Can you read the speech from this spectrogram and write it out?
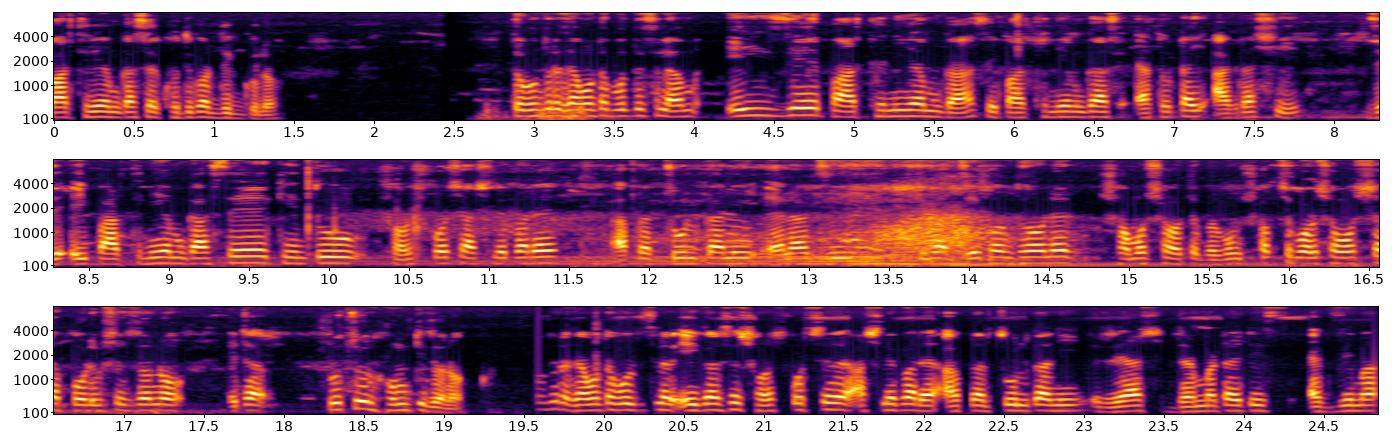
পার্থেনিয়াম গাছের ক্ষতিকর দিকগুলো। তো বন্ধুরা, যেমনটা বলতেছিলাম, এই যে পার্থেনিয়াম গাছ, এই পার্থেনিয়াম গাছ এতটাই আগ্রাসী যে এই পার্থেনিয়াম গাছে কিন্তু সংস্পর্শে আসলে পারে আপনার চুলকানি, অ্যালার্জি কিংবা যে কোনো ধরনের সমস্যা হতে পারে এবং সবচেয়ে বড় সমস্যা পরিবেশের জন্য এটা প্রচুর হুমকিজনক। বন্ধুরা, যেমনটা বলতেছিলাম, এই গাছের সংস্পর্শে আসলে পারে আপনার চুলকানি, র্যাশ ডার্মাটাইটিস একজিমা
